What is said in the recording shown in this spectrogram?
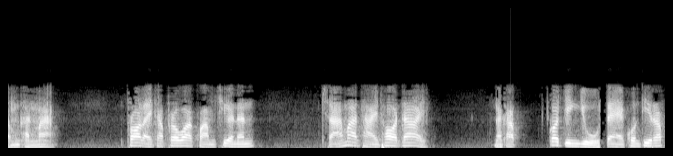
สำคัญมาก เพราะอะไรครับ เพราะว่าความเชื่อนั้นสามารถถ่ายทอดได้นะครับ ก็จริงอยู่ แต่คนที่รับ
